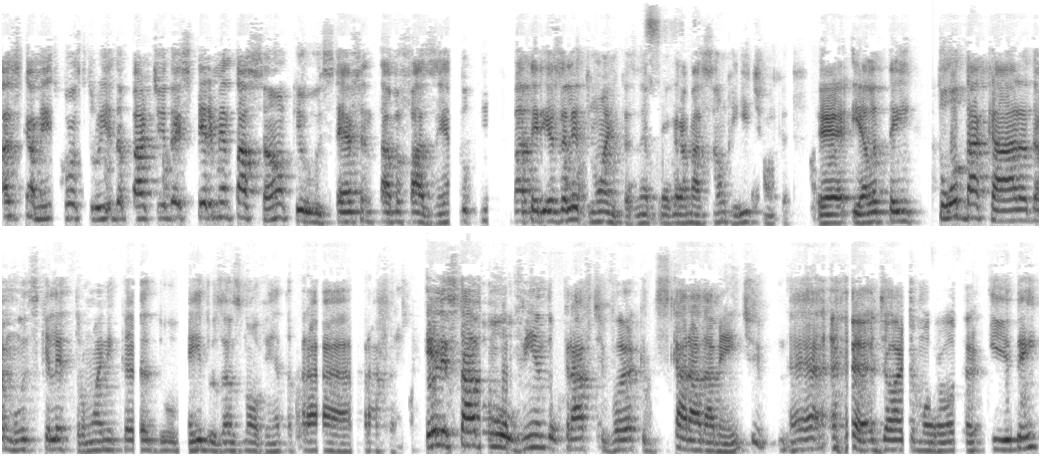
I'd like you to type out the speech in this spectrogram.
basicamente construída a partir da experimentação que o Stephen estava fazendo com baterias eletrônicas, né, programação rítmica. É, e ela tem toda a cara da música eletrônica do meio dos anos 90 para frente. Eles estavam ouvindo Kraftwerk descaradamente, né? George Moroder, idem.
